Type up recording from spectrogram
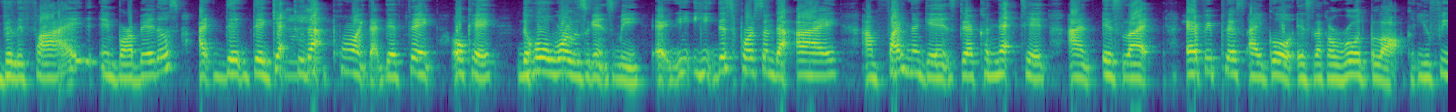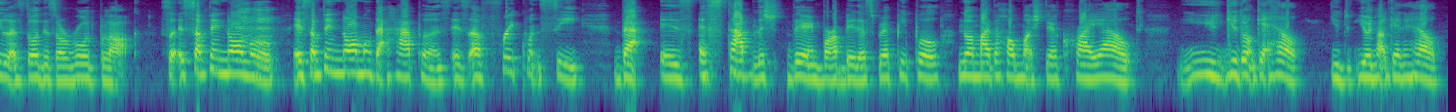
vilified in Barbados. I, they, they get to that point that they think, okay, the whole world is against me. Uh, he, he, this person that I am fighting against, they're connected, and it's like every place I go is like a roadblock. You feel as though there's a roadblock. So it's something normal. It's something normal that happens. It's a frequency that is established there in Barbados where people, no matter how much they cry out, you, you don't get help. You, you're not getting help.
